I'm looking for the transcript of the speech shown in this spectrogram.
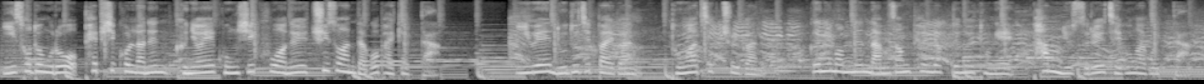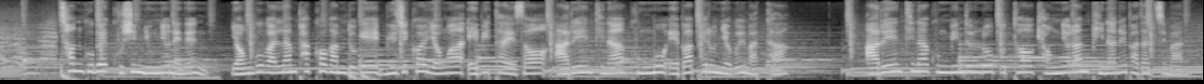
이 소동으로 펩시콜라는 그녀의 공식 후원을 취소한다고 밝혔다. 이외 누드집 빨간, 동화책 출간, 끊임없는 남성 편력 등을 통해 팝 뉴스를 제공하고 있다. 1996년에는 영국 알람 파커 감독의 뮤지컬 영화 에비타에서 아르헨티나 국모 에바 페론 역을 맡아 아르헨티나 국민들로부터 격렬한 비난을 받았지만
